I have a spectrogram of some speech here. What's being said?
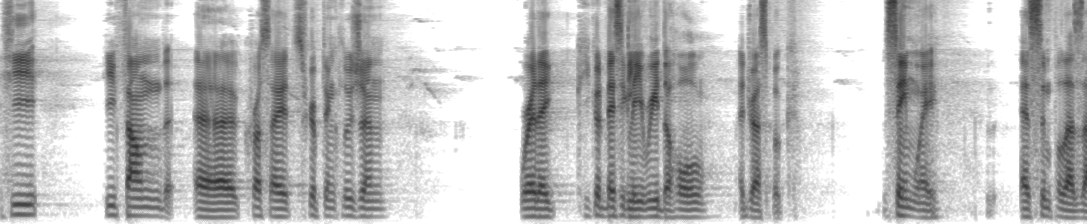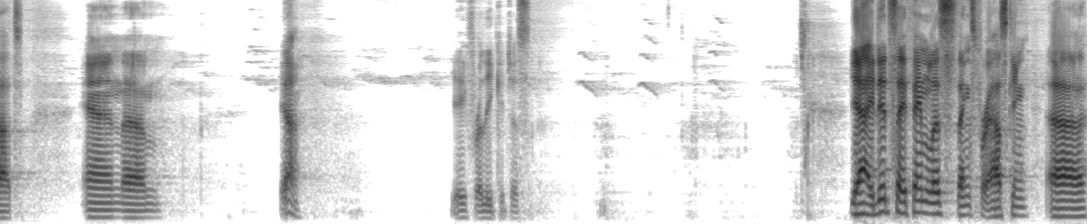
he, he found cross-site script inclusion where they, he could basically read the whole address book the same way, as simple as that. And um, yeah, yay for leakages. Yeah, I did say Fameless. Thanks for asking. Uh,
